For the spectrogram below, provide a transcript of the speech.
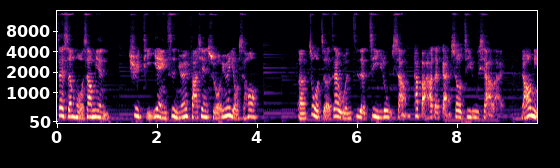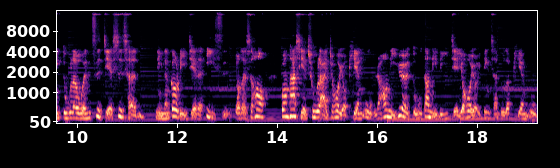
在生活上面去体验一次，你会发现说，因为有时候，呃，作者在文字的记录上，他把他的感受记录下来，然后你读了文字，解释成你能够理解的意思。有的时候，光他写出来就会有偏误，然后你阅读到你理解，又会有一定程度的偏误。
